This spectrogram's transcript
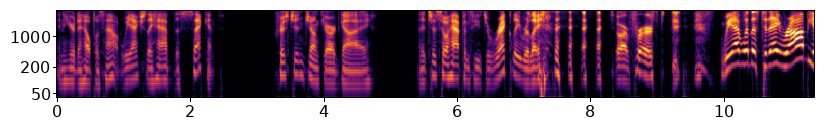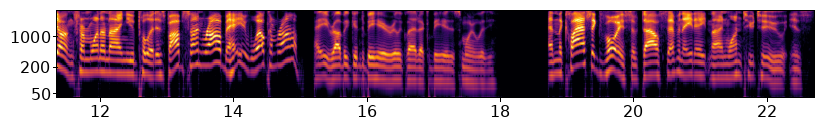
And here to help us out, we actually have the second Christian junkyard guy and it just so happens he's directly related to our first. We have with us today Rob Young from 109U Pull It. Is Bob's son Rob? Hey, welcome, Rob. Hey, Robbie, good to be here. Really glad I could be here this morning with you. And the classic voice of dial 7889122 is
